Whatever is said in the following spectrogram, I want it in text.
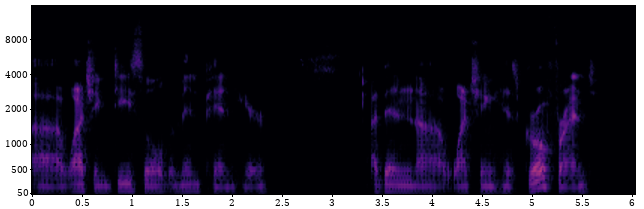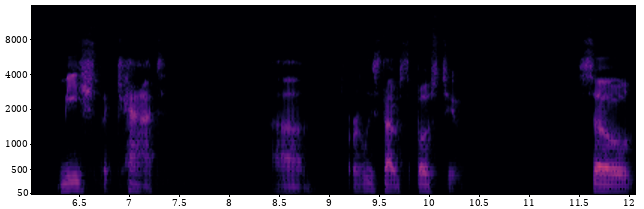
uh, watching Diesel, the min pin here, I've been uh, watching his girlfriend, Mish the cat. Um, or at least I was supposed to. So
